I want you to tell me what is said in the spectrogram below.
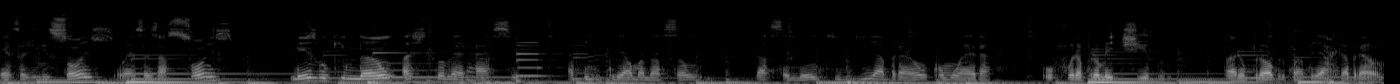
essas lições ou essas ações, mesmo que não as tolerasse, a fim de criar uma nação da semente de Abraão, como era ou fora prometido para o próprio patriarca Abraão.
